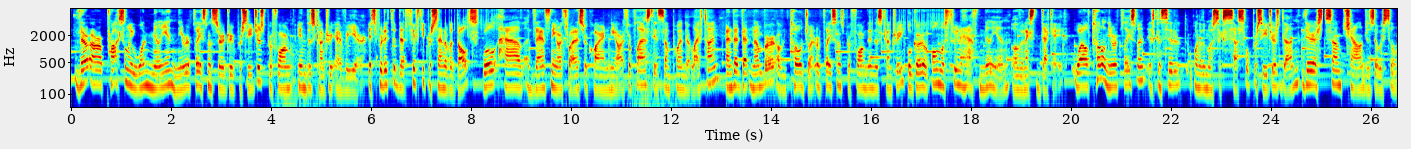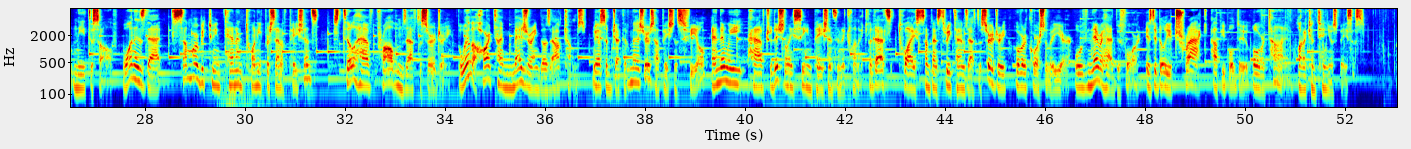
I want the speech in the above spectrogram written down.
There are approximately 1 million knee replacement surgery procedures performed in this country every year. It's predicted that 50% of adults will have advanced knee arthritis requiring knee arthroplasty at some point in their lifetime, and that that number of total joint replacements performed in this country will grow to almost 3.5 million over the next decade. While total knee replacement is considered one of the most successful procedures done, there are some challenges that we still need to solve. One is that somewhere between 10 and 20% of patients still have problems after surgery, but we have a hard time measuring those outcomes. We have subjective measures, how patients feel, and then we have traditionally seen patients in the clinic, but that's twice, sometimes three times after surgery over the course of a year. What we've never had before is the ability to track how people do over time on a continuous basis.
